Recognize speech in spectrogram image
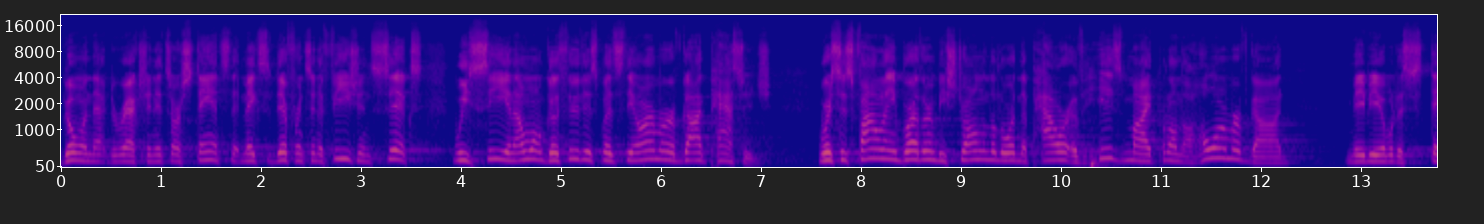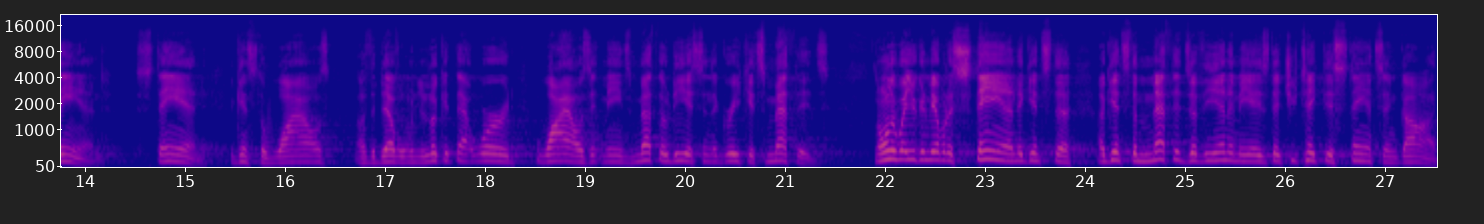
going that direction. It's our stance that makes the difference. In Ephesians 6, we see, and I won't go through this, but it's the armor of God passage where it says, Finally, brethren, be strong in the Lord and the power of his might. Put on the whole armor of God, may be able to stand, stand against the wiles of the devil. When you look at that word, wiles, it means methodius in the Greek, it's methods. The only way you're going to be able to stand against the, against the methods of the enemy is that you take this stance in God.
